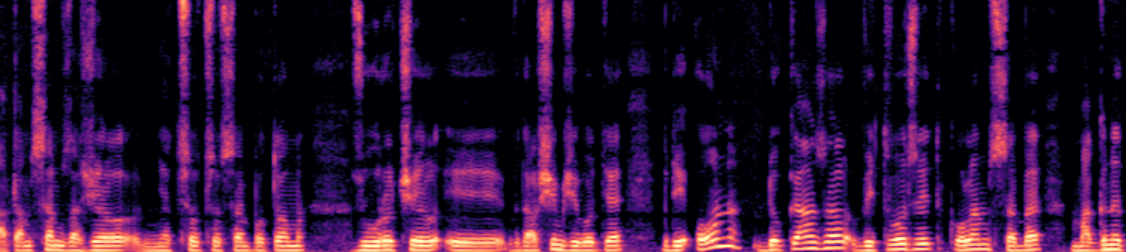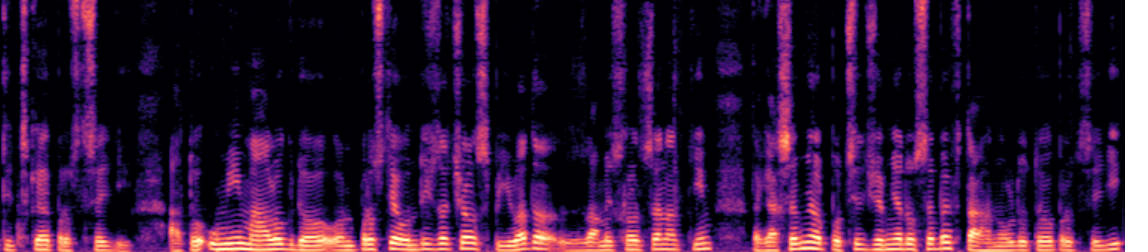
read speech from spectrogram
a tam jsem zažil něco, co jsem potom zúročil i v dalším životě, kdy on dokázal vytvořit kolem sebe magnetické prostředí. A to umí málo kdo. On prostě, on když začal zpívat a zamyslel se nad tím, tak já jsem měl pocit, že mě do sebe vtáhnul do toho prostředí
